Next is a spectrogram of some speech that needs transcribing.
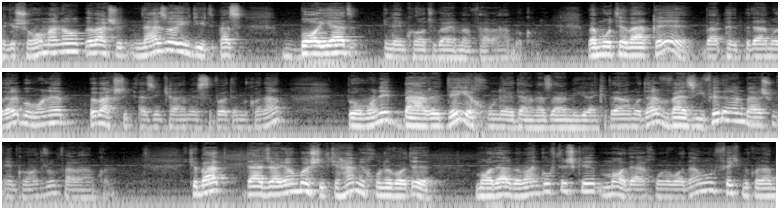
مگه شما منو ببخشید نزاییدید؟ پس باید این امکاناتو برای من فراهم بکنید. و متوقعه و پدر مادر به عنوان ببخشید از این کلمه استفاده می‌کنم به عنوان برده خونه در نظر می‌گیرن که پدر مادر وظیفه دارن براشون امکانات رو فراهم کنن. که بعد در جریان باشید که همین خانواده مادر به من گفتش که ما در خانوادهمون فکر می‌کنم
